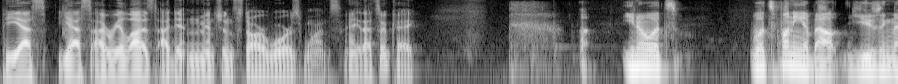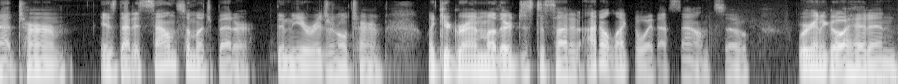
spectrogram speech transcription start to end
P.S. Yes, I realized I didn't mention Star Wars once. Hey, that's okay. Uh, you know what's what's funny about using that term is that it sounds so much better than the original term. Like your grandmother just decided, I don't like the way that sounds, so we're gonna go ahead and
